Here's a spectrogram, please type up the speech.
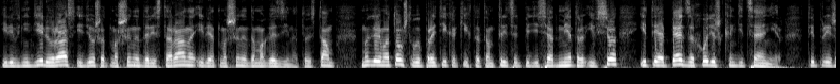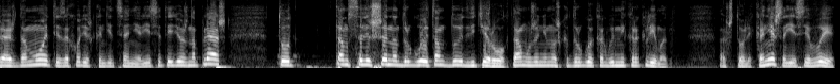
или в неделю раз идешь от машины до ресторана или от машины до магазина? То есть, там мы говорим о том, чтобы пройти каких-то там 30-50 метров и все, и ты опять заходишь в кондиционер. Ты приезжаешь домой, ты заходишь в кондиционер. Если ты идешь на пляж, то там совершенно другой, там дует ветерок, там уже немножко другой как бы микроклимат, что ли. Конечно, если вы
